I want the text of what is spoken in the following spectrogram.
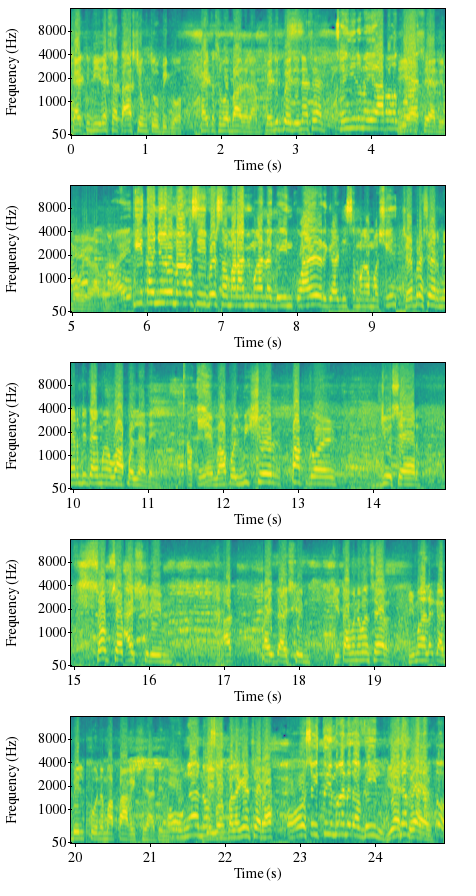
kahit hindi na sa taas yung tubig mo, kahit sa baba na lang, pwede pwede na, sir. So hindi na mahirapan magbuhat? Yes, sir. Di mo mahirapan. Alright. Kita nyo naman mga ka-savers na marami mga nag-inquire regarding sa mga machine. Siyempre, sir, meron din tayong mga waffle natin. Okay. May waffle mixture, popcorn, juicer, soft serve ice cream, at fried ice cream. Kita mo naman, sir, yung mga nag-avail po na mga package natin Oo nga, no? Day So- one pa lang yan, sir, ha? Oo, so ito yung mga nag-avail. Yes, Ilan pa sir. to?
